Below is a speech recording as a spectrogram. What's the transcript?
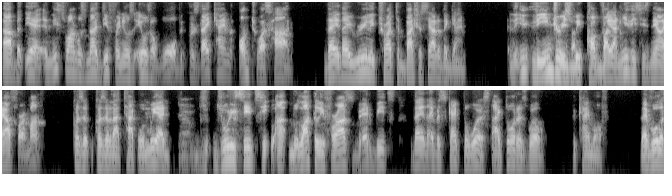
Uh, but yeah, and this one was no different. It was it was a war because they came onto us hard. They they really tried to bash us out of the game. The, the injuries we caught, Vagiannidis is now out for a month because of because of that tackle. And we had yeah. Đuričić, uh, luckily for us, Verbič, they they've escaped the worst. I thought as well, who came off. They've all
